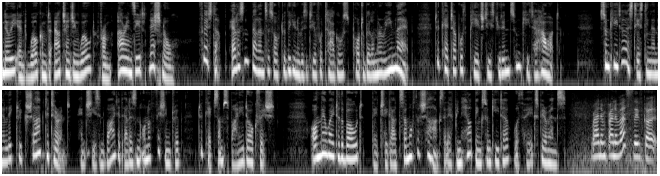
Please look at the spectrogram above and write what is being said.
nui and welcome to Our Changing World from RNZ National. First up, Alison Ballance's off to the University of Otago's Portobello Marine Lab to catch up with PhD student Sunkita Howard. Sunkita is testing an electric shark deterrent and she's invited Alison on a fishing trip to catch some spiny dogfish. On their way to the boat, they check out some of the sharks that have been helping Sunkita with her experiments. Right in front of us, we've got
